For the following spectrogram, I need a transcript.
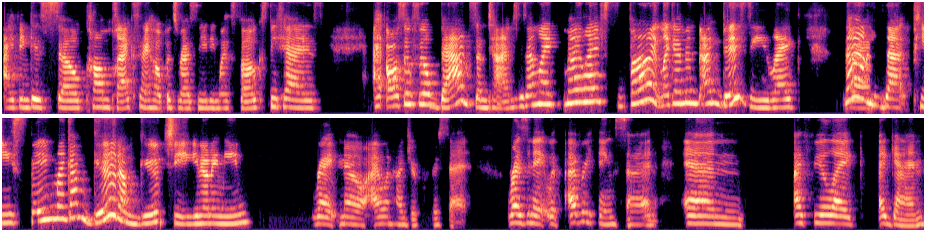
I think is so complex. And I hope it's resonating with folks because I also feel bad sometimes because I'm like, my life's fine. Like I'm in, I'm busy. Like not Right. that peace thing. Like I'm good. I'm Gucci. You know what I mean? Right. No, I 100% resonate with everything said. And I feel like, again,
